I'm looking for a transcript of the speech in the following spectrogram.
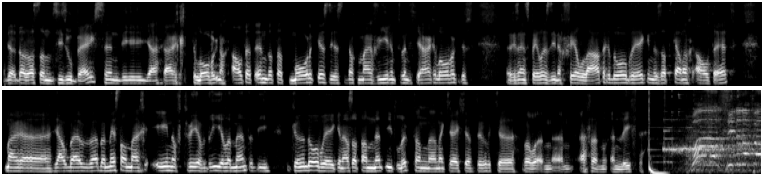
dat was dan Zizou Bergs. En die, ja, daar geloof ik nog altijd in dat dat mogelijk is. Die is nog maar 24 jaar, geloof ik. Dus er zijn spelers die nog veel later doorbreken. Dus dat kan nog altijd. Maar uh, ja, we, we, hebben meestal maar één of twee of drie elementen die, die kunnen doorbreken. Als dat dan net niet lukt, dan, dan krijg je natuurlijk uh, wel een, een, even een, een leegte. Waar zit het op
